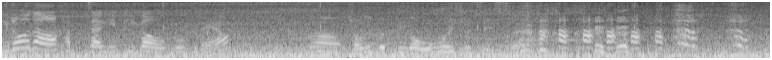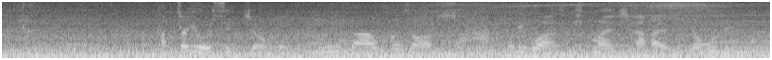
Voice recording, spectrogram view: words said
이러다가 갑자기 비가 오고 그래요? 그냥 저기도 비가 오고 있을 수 있어요. 갑자기 올 수 있죠. 구름 쌓고 그래서 싹 뿌리고 한 30분만에 지나갈 경우도 있고.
